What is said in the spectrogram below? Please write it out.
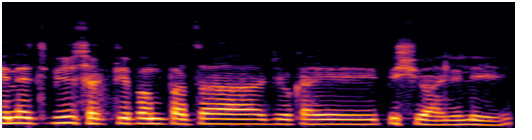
तीन एच पी शक्तिपंपाचा जो काही पिशवी आलेली आहे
